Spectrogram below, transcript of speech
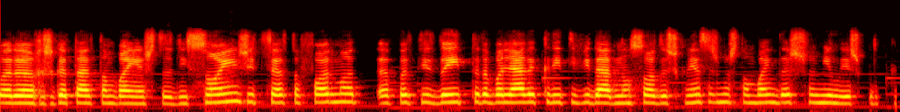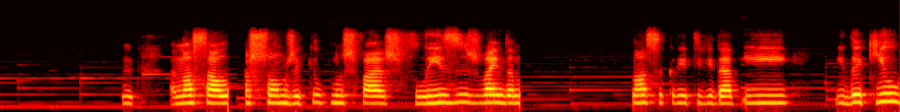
para resgatar também as tradições e, de certa forma, a partir daí trabalhar a criatividade não só das crianças, mas também das famílias, porque a nossa alma, nós somos aquilo que nos faz felizes, vem da nossa criatividade e, e daquilo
